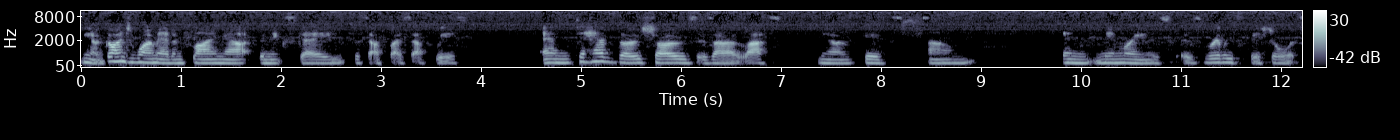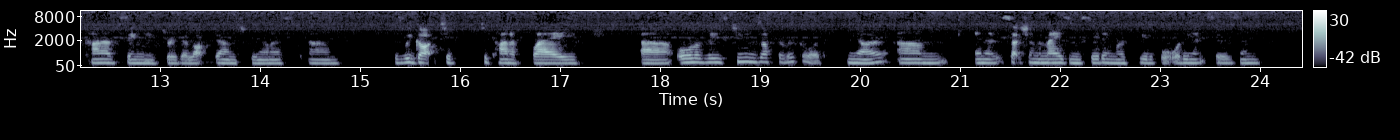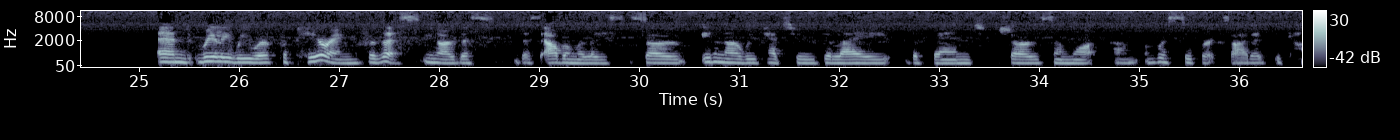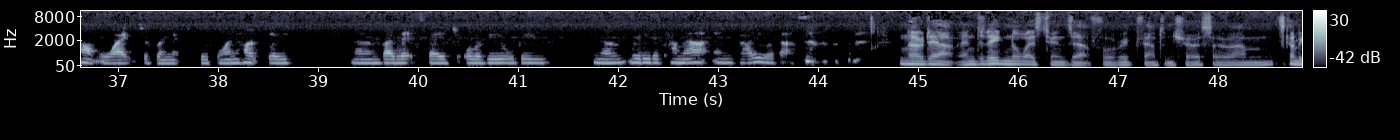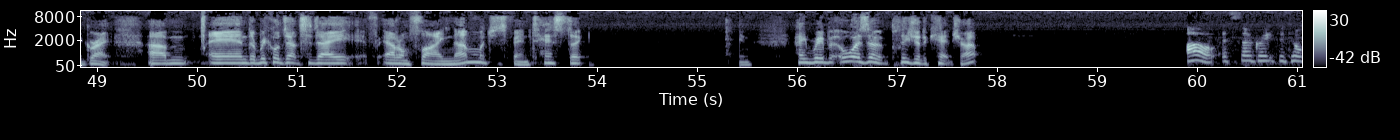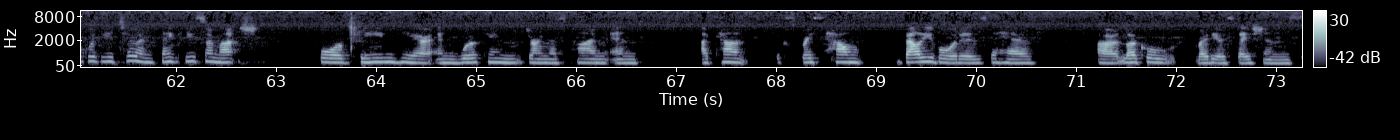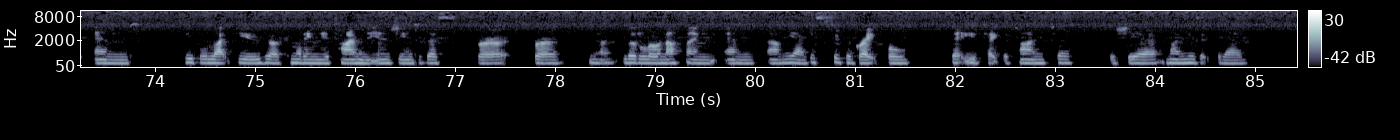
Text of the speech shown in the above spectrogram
you know, going to WOMAD and flying out the next day to South by Southwest. And to have those shows as our last, you know, gigs um, in memory is, is really special. It's kind of seen me through the lockdown, to be honest, because we got to, to kind of play uh, all of these tunes off the record, you know, um, and it's such an amazing setting with beautiful audiences and and really we were preparing for this, you know, this this album release so even though we've had to delay the band show somewhat, um, we're super excited. We can't wait to bring it to people, and hopefully um, by that stage, all of you will be, you know, ready to come out and party with us. No doubt. And Dunedin always turns out for Reb Fountain Show, so um, it's going to be great. Um, and the record's out today, out on Flying Nun, which is fantastic. Hey, Reb, always a pleasure to catch up. Oh, it's so great to talk with you too, and thank you so much for being here and working during this time. And I can't express how valuable it is to have uh, local radio stations and people like you who are committing their time and energy into this for for you know little or nothing. And um, yeah, just super grateful that you take the time to to share my music today.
